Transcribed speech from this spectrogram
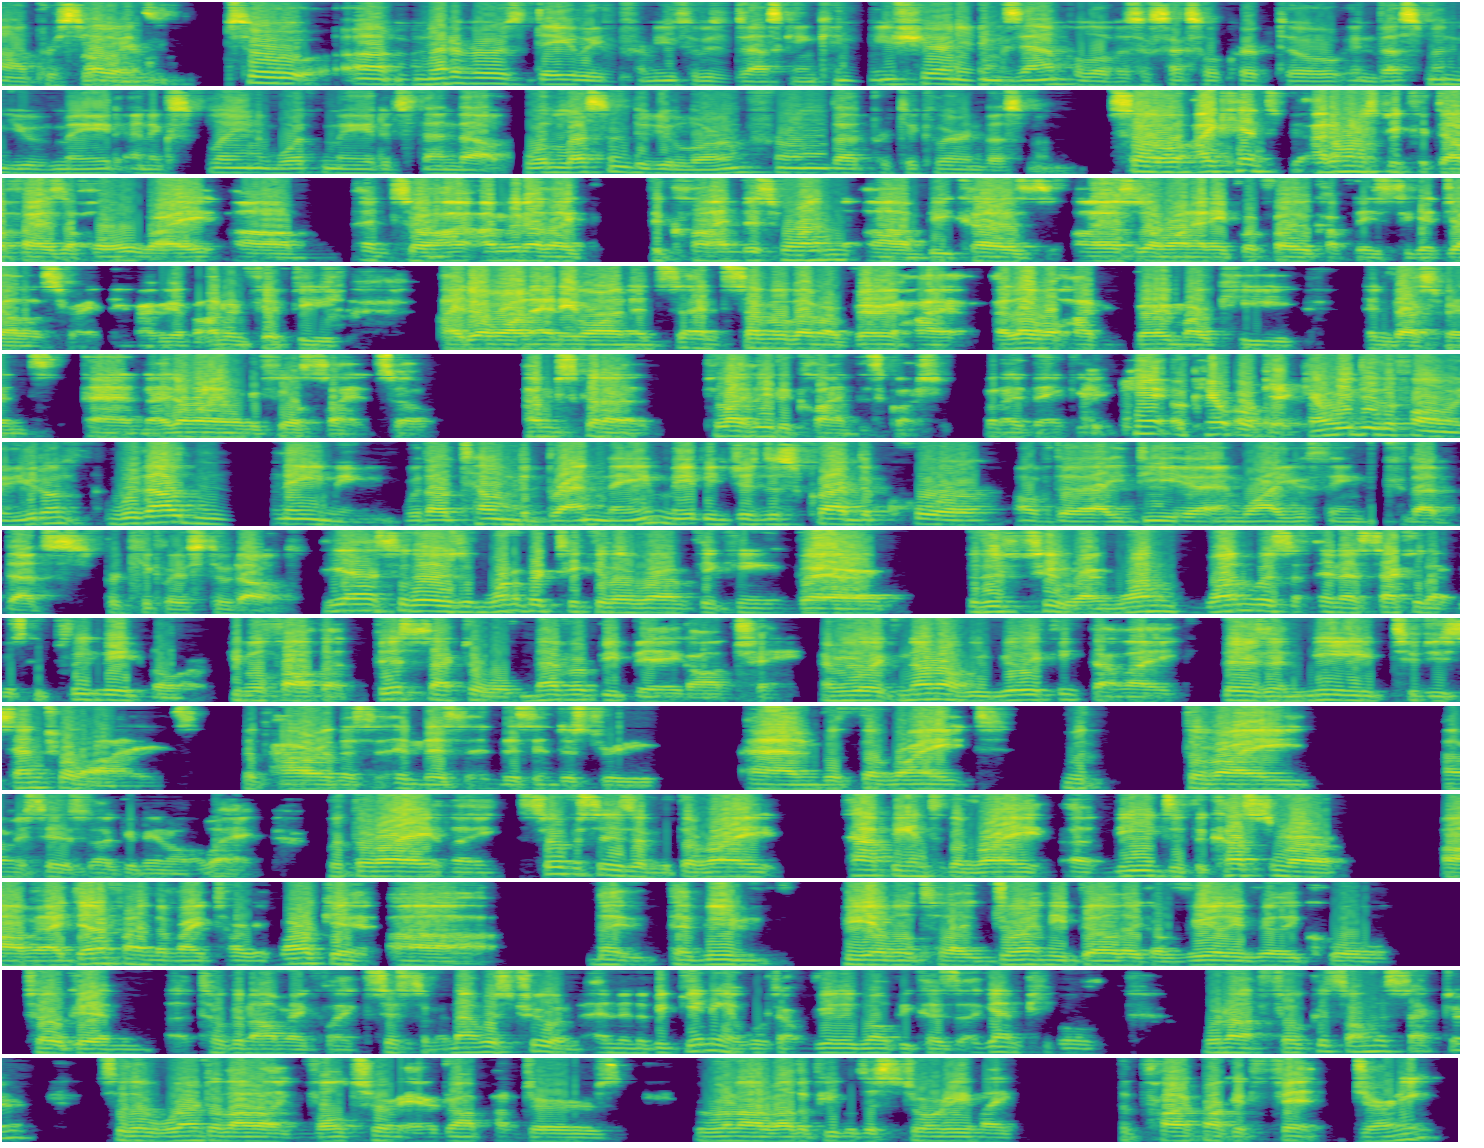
Uh, persevere. Oh, so, uh, Metaverse Daily from YouTube is asking, can you share an example of a successful crypto investment you've made and explain what made it stand out? What lesson did you learn from that particular investment? So I can't, I don't want to speak for Delphi as a whole, right? Um, and so I, am going to like decline this one um, because I also don't want any portfolio companies to get jealous or anything, right? We have 150. I don't want anyone, and, and some of them are very high, high level, high, very marquee investments, and I don't want anyone to feel slighted. So I'm just gonna politely decline this question, but I thank you. Can, okay, okay. Can we do the following? You don't without naming, without telling the brand name, maybe just describe the core of the idea and why you think that that's particularly stood out. Yeah, so there's one in particular where I'm thinking where there's two, right? One one was in a sector that was completely ignored. People thought that this sector will never be big on chain. And we were like, no, no, we really think that like there's a need to decentralize the power this in this in this industry and with the right with the right how do I say this without giving it all away? With the right like services and with the right tapping into the right uh, needs of the customer um, and identifying the right target market, uh, that that we'd be able to like jointly build like a really really cool token uh, tokenomic like system. And that was true. And, and in the beginning it worked out really well because again people were not focused on the sector. So there weren't a lot of like vulture airdrop hunters. There weren't a lot of other people distorting like the product market fit journey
